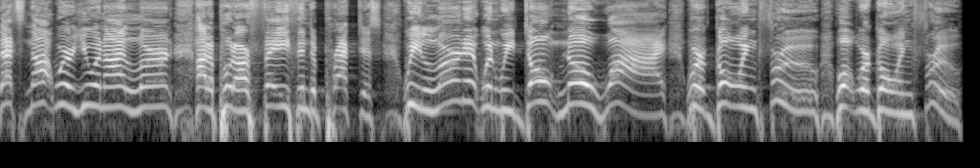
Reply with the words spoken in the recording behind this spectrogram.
That's not where you and I learn how to put our faith into practice. We learn it when we don't know why we're going through what we're going through.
